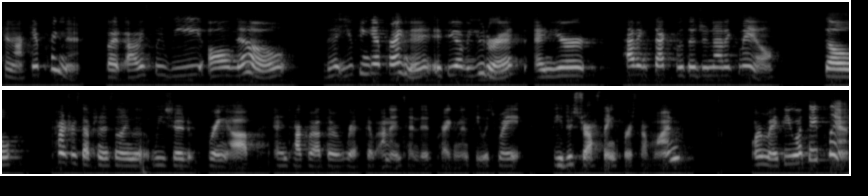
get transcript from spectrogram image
cannot get pregnant. But obviously, we all know that you can get pregnant if you have a uterus and you're having sex with a genetic male. So contraception is something that we should bring up and talk about the risk of unintended pregnancy, which might be distressing for someone or might be what they plan.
